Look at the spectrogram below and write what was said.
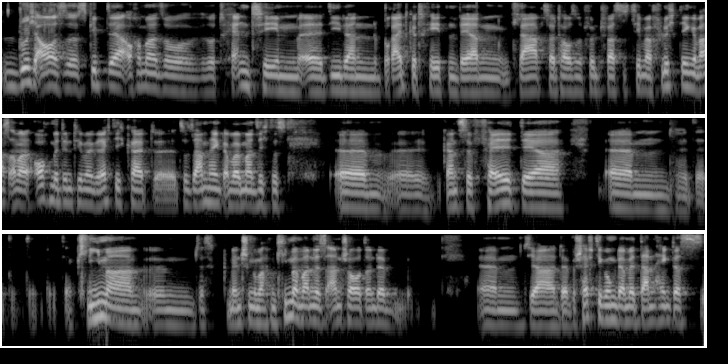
durchaus. Es gibt ja auch immer so, so Trendthemen, äh, die dann breitgetreten werden. Klar, 2005 war es das Thema Flüchtlinge, was aber auch mit dem Thema Gerechtigkeit äh, zusammenhängt. Aber wenn man sich das ähm, äh, ganze Feld der, ähm, der, der, der Klima, ähm, des menschengemachten Klimawandels anschaut und der ähm, ja, der Beschäftigung damit, dann hängt das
